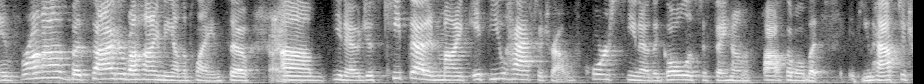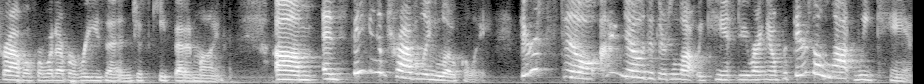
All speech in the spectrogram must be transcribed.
in front of, beside, or behind me on the plane. So, nice. um, you know, just keep that in mind if you have to travel. Of course, you know, the goal is to stay home if possible, but if you have to travel for whatever reason, just keep that in mind. Um, and speaking of traveling locally, there's still, I know that there's a lot we can't do right now, but there's a lot we can.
